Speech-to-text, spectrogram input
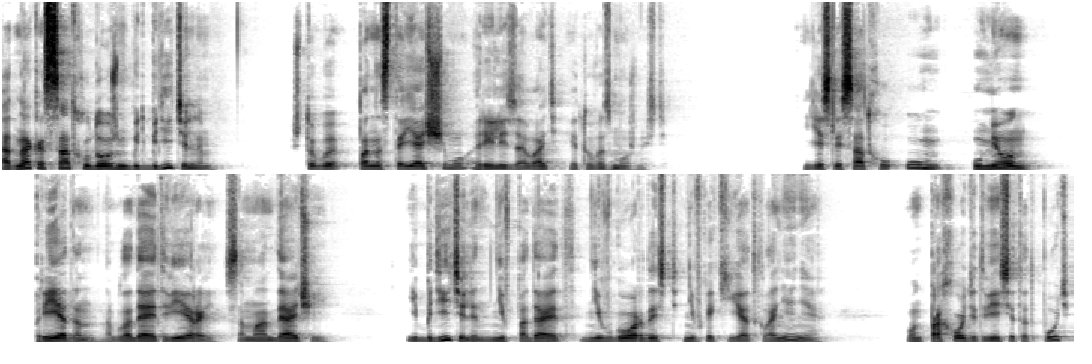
Однако садху должен быть бдительным, чтобы по-настоящему реализовать эту возможность. Если садху ум, умен, предан, обладает верой, самоотдачей и бдителен, не впадает ни в гордость, ни в какие отклонения, он проходит весь этот путь,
